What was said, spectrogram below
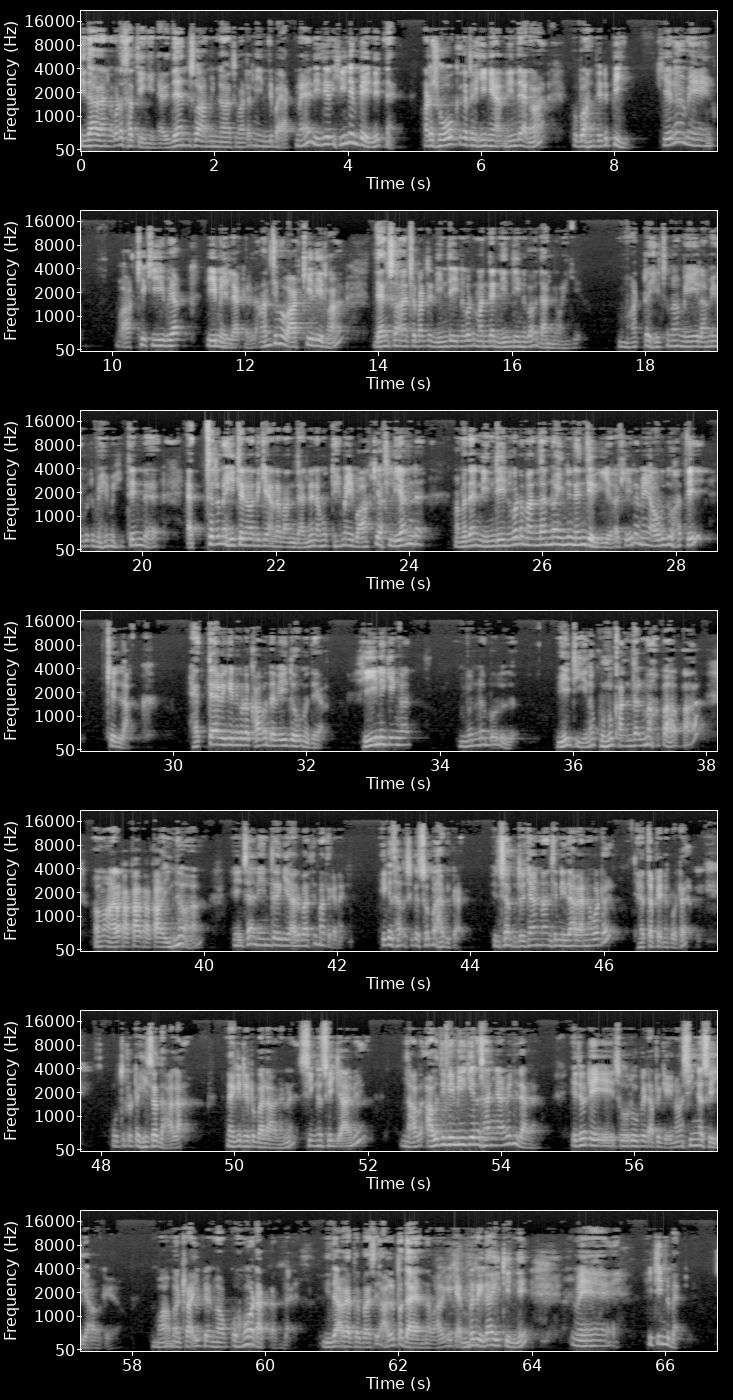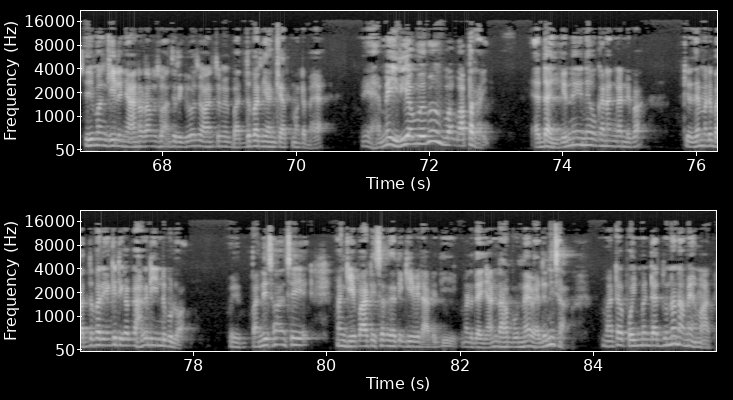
නිදා ගන්නකොට සතියින් ඉන්න හැටි. දැන් ස්වාමීන් වහන්සේ මට නිින්ද බයක් නැහැ. නිදි හීනෙන් පේන්නෙත් නැහැ. මට ෂෝක් එකට හීන නිින්ද යනවා. ඔබ වහන්සේට පිං කියලා මේ වාක්‍ය කීපයක් ඊමේල් එකක් කරලා. අන්තිම වාක්‍යය ලියනවා දැන් ස්වාමීන් වහන්සේ මට නිින්ද ඉන්නකොට මම දැන් නිින්ද ඉන්න බව දන්නවා අයියේ. මට හිතුණා මේ ළමයෙකුට මෙහෙම හිතෙන්න ඇත්තටම හිතෙනවද කියන මන් දන්නේ. නමුත් එහෙම මේ වාක්‍යයක් ලියන්න මම දැන් නිින්දේ ඉන්නකොට මන් දන්නවා ඉන්නේ නැන්ද කියලා. කියලා මේ අවුරුදු 7 කෙල්ලක්. 70 කෙනෙකුට කවද වෙයිද ඔහොම දෙයක්. හීනකින්වත් මොන බොරුද? මේ තියෙන කුණු කන්දල්ම හපහපා මම අර කකා කකා ඉන්නවා. ඒ නිසා නිින්ද ගියාට පස්සේ මතක නැහැ. ඒක ඒක ස්වභාවිකයි. ඒ නිසා බුදුජානනාංශ නිදා ගන්නකොට හැතපෙනකොට උතුරට හිස දාලා නැගිටිට බලාගෙන සිංහසෙයියාවේ අවදි වෙමි කියන සංඥාවෙන් නිදා ගන්න. එතකොට ඒ ස්වරූපෙට අපි කියනවා සිංහසෙයියාව කියලා. මම try කරන කොහොඩක්වත් බෑ. නිදාගත්ත පස්සේ අල්ප දයන්න වාගේ කැම්බරිලා හිටින්නේ මේ හිටින්න බෑ. ඉතින් මං කියලා ඥානරම ස්වාමීන් කිව්වා ස්වාමීන් මේ බද්ද පරියන්කයක් මට බෑ. මේ හැම ඉරියව්වෙම වපරයි. ඇදයි කියන්නේ නේ ගණන් ගන්න එපා. කියලා දැන් මට බද්ද පරියන්ක ටිකක් ගහගෙන ඉන්න පුළුවන්. ඔය පන්දිසාංශේ මං ගිය පාට ඉස්සර සැරේ ගිය වෙලාවේදී මට දැන් යන්න හම්බුන්නේ නැහැ වැඩ නිසා. මට අපොයින්ට්මන්ට් එකක් දුන්නා 9:00ට.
